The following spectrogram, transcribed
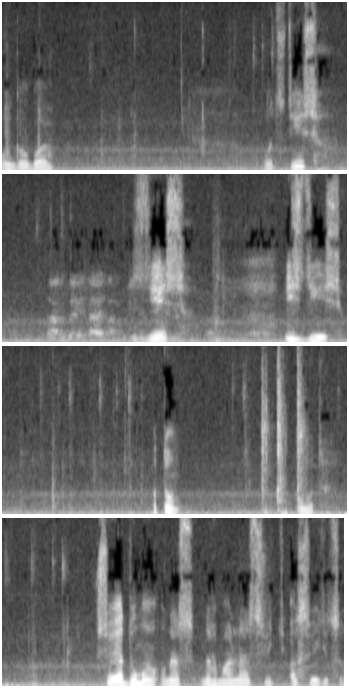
Ой, голубая. Вот здесь. Здесь. И здесь. Потом вот. Все, я думаю, у нас нормально освет- осветится.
